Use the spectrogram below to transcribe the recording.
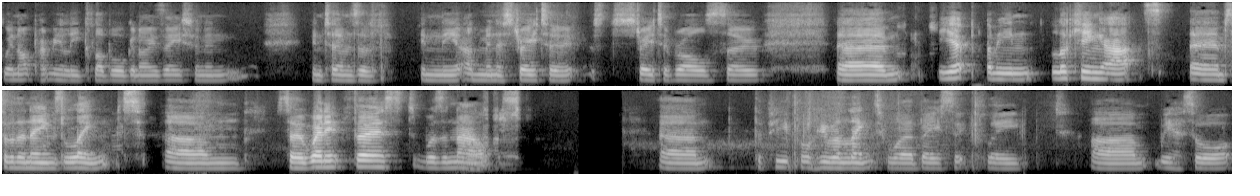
we're not Premier League club organisation in in terms of in the administrative administrative roles. So, um, yep. I mean, looking at um, some of the names linked. Um, so when it first was announced, um, the people who were linked were basically um, we saw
